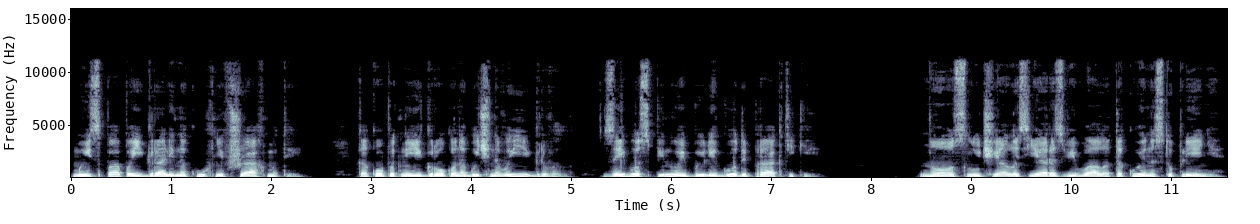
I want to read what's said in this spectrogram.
мы с папой играли на кухне в шахматы. Как опытный игрок он обычно выигрывал, за его спиной были годы практики. Но случалось, я развивала такое наступление,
